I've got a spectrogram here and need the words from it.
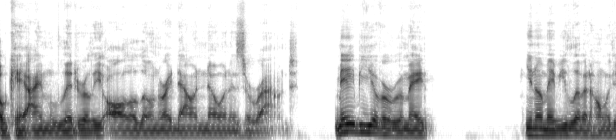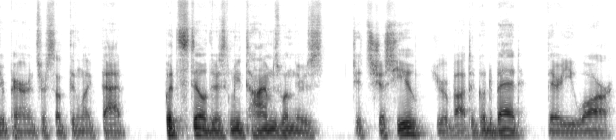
okay, I'm literally all alone right now and no one is around. Maybe you have a roommate, you know, maybe you live at home with your parents or something like that. But still, there's gonna be times when there's it's just you. You're about to go to bed. There you are,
